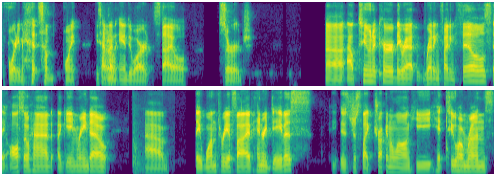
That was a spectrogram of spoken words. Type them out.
the 40 man at some point. He's having an Andujar style surge. Uh, Altoona curve. They were at Reading fighting Phils. They also had a game rained out. Um, they won three of five. Henry Davis is just like trucking along. He hit two home runs.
